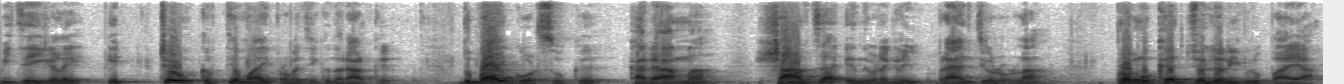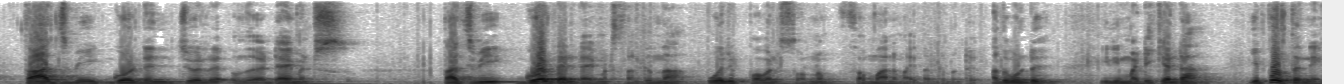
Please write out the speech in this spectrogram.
വിജയികളെ ഏറ്റവും കൃത്യമായി പ്രവചിക്കുന്ന ഒരാൾക്ക് ദുബായ് ഗോഡ്സൂക്ക് കരാമ ഷാർജ എന്നിവിടങ്ങളിൽ ബ്രാഞ്ചുകളുള്ള പ്രമുഖ ജ്വല്ലറി ഗ്രൂപ്പായ താജ്വി ഗോൾഡൻ ജ്വല്ല ഡയമണ്ട്സ്. താജ്വി ഗോൾഡൻ ഡയമണ്ട്സ് നൽകുന്ന ഒരു പവൻ സ്വർണം സമ്മാനമായി നൽകുന്നുണ്ട്. അതുകൊണ്ട് ഇനി മടിക്കേണ്ട. ഇപ്പോൾ തന്നെ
